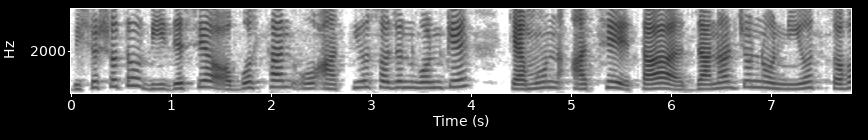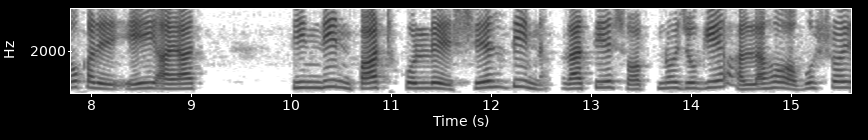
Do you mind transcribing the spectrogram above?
বিশেষত বিদেশে অবস্থান ও আত্মীয় স্বজনগণকে কেমন আছে তা জানার জন্য নিয়ত সহকারে এই আয়াত তিন দিন পাঠ করলে শেষ দিন রাতে স্বপ্নযোগে আল্লাহ অবশ্যই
